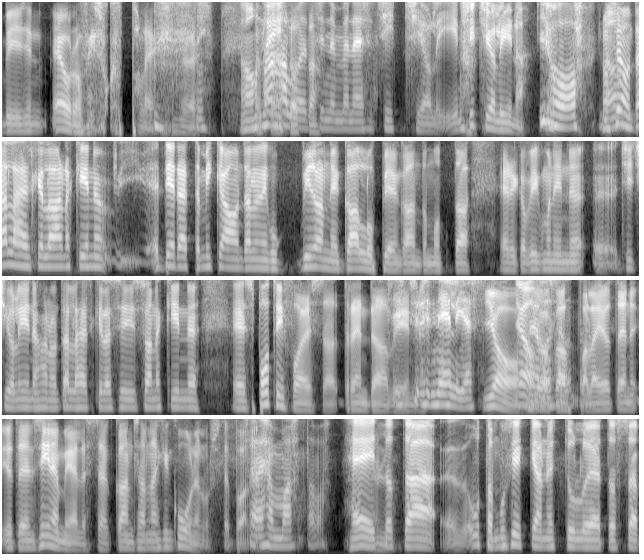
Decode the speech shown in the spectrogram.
biisin Euroviisukappaleeksi myös. No mä niin. haluan, tota. että sinne menee se Cicciolina. Cicciolina. Joo. No, no se on tällä hetkellä ainakin, en tiedä, että mikä on tällainen niin virallinen Gallupien kanta, mutta Erika Wigmanin Cicciolinahan on tällä hetkellä siis ainakin äh, Spotifyssa trendaaviin. Siis yli neljäs. Joo, Joo. joo, kappale, joten, joten siinä mielessä kansa on ainakin kuunnellut sitä Se on paljon. ihan mahtava. Hei, tota, uutta musiikkia on nyt tullut ja tuossa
